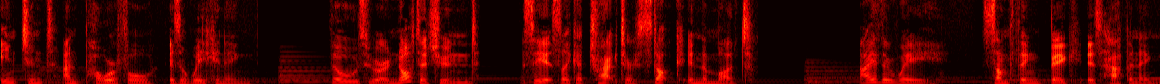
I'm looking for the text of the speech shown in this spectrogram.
ancient and powerful is awakening. Those who are not attuned say it's like a tractor stuck in the mud. Either way, something big is happening.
